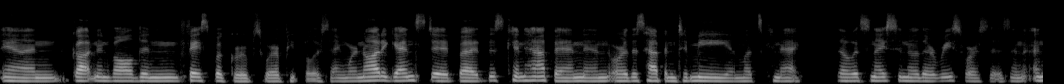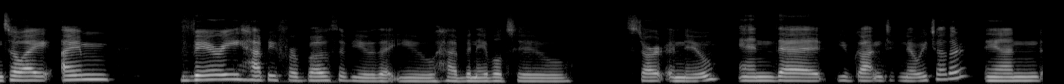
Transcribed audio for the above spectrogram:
and gotten involved in Facebook groups where people are saying we're not against it but this can happen and or this happened to me and let's connect so it's nice to know their resources and and so I I'm very happy for both of you that you have been able to start anew and that you've gotten to know each other and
